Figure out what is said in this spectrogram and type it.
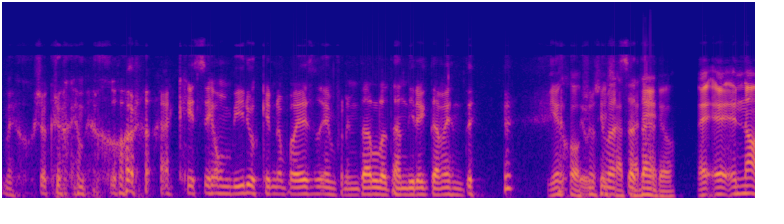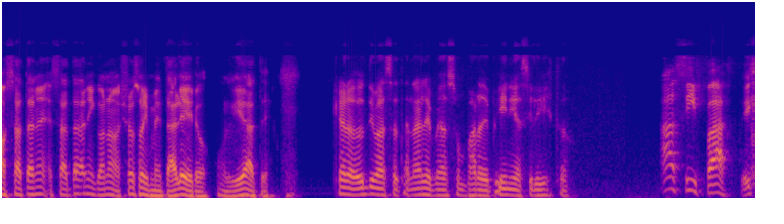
Mejor, yo creo que mejor que sea un virus que no puedes enfrentarlo tan directamente. Viejo, yo soy satanero. Eh, no, satánico no, yo soy metalero, olvídate. Claro, de última Satanás le pegas un par de piñas y listo. Ah, sí, fácil.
